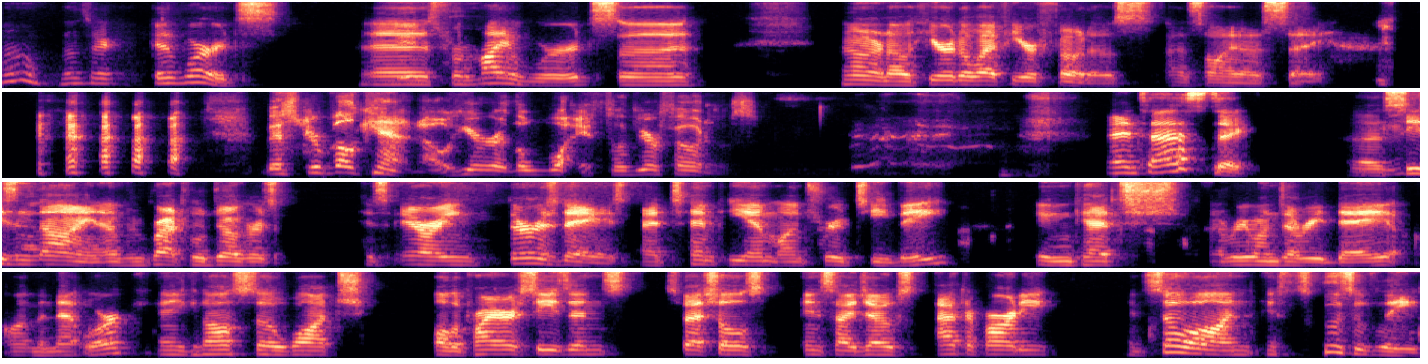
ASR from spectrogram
Oh, those are good words. As for my words, uh, I don't know. Here are the wife of your photos. That's all I gotta say. Mr. Vulcano, here are the wife of your photos. Fantastic. Uh, season nine of Impractical Jokers is airing Thursdays at 10 p.m. on truTV. You can catch everyone's every day on the network, and you can also watch all the prior seasons, specials, inside jokes, after party, and so on exclusively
